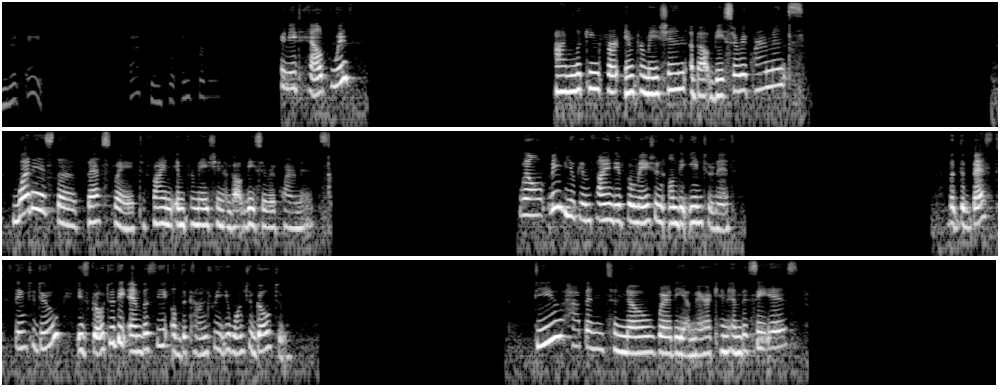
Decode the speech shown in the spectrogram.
Unit 8. Asking for information. You need help with? I'm looking for information about visa requirements. What is the best way to find information about visa requirements? Well, maybe you can find information on the internet. But the best thing to do is go to the embassy of the country you want to go to. Do you happen to know where the American Embassy is?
